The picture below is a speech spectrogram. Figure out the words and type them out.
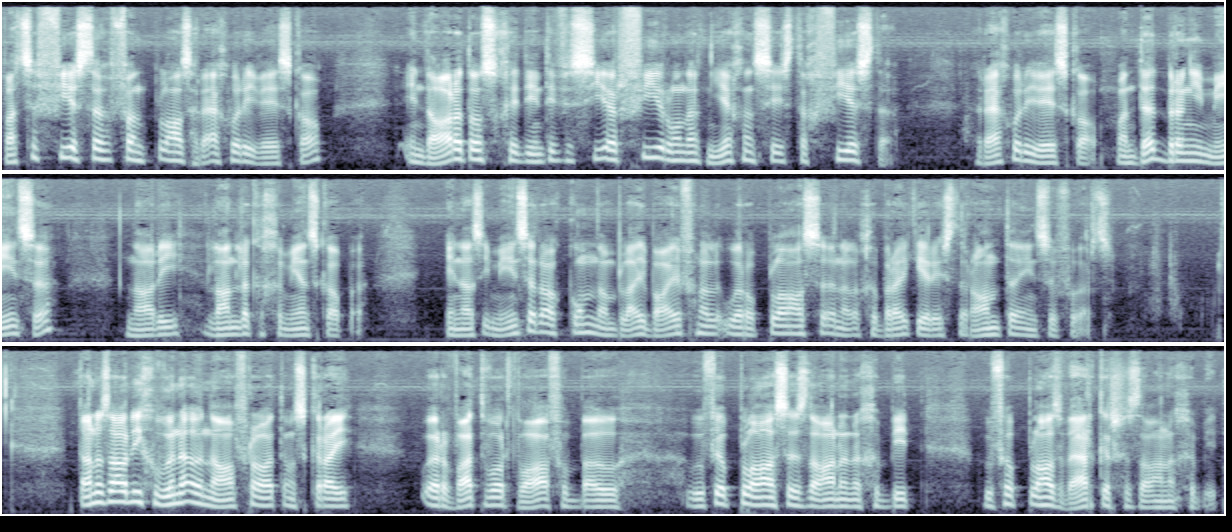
Wat se feeste van plaas reg oor die Wes-Kaap? En daar het ons geïdentifiseer 469 feeste reg oor die Weskaap, want dit bring die mense na die landelike gemeenskappe. En as die mense daar kom, dan bly baie van hulle oor op plase en hulle gebruik die restaurante ensovoorts. Dan is daar die gewone ou navraag wat ons kry oor wat word waar verbou, hoeveel plase is daar in 'n gebied, hoeveel plaaswerkers is daar in 'n gebied.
